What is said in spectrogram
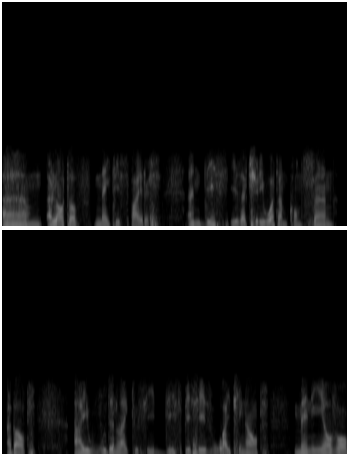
um, a lot of native spiders. And this is actually what I'm concerned about. I wouldn't like to see this species wiping out many of our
